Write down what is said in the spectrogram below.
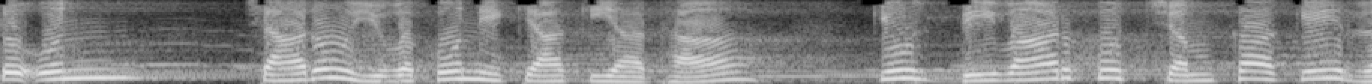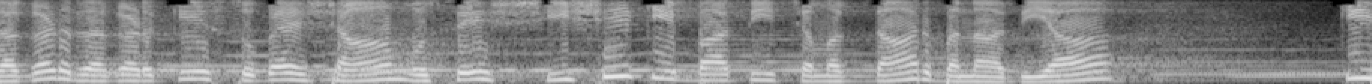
तो उन चारों युवकों ने क्या किया था कि उस दीवार को चमका के रगड़ रगड़ के सुबह शाम उसे शीशे की बाती चमकदार बना दिया कि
